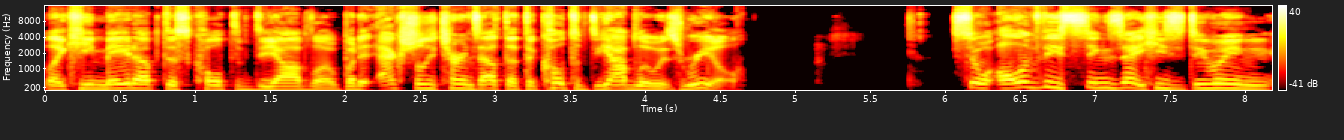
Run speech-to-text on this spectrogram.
Like he made up this cult of Diablo, but it actually turns out that the cult of Diablo is real. So all of these things that he's doing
